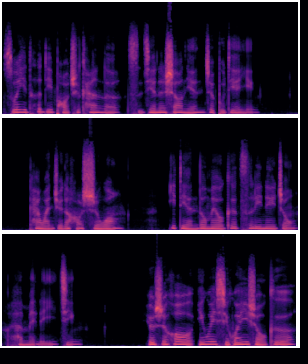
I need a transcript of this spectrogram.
所以特地跑去看了《此间的少年》这部电影。看完觉得好失望，一点都没有歌词里那种很美的意境。有时候因为喜欢一首歌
